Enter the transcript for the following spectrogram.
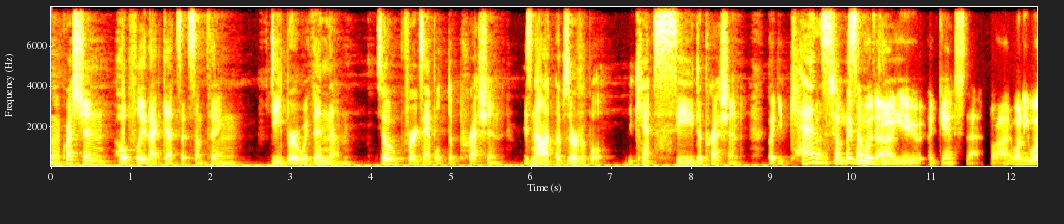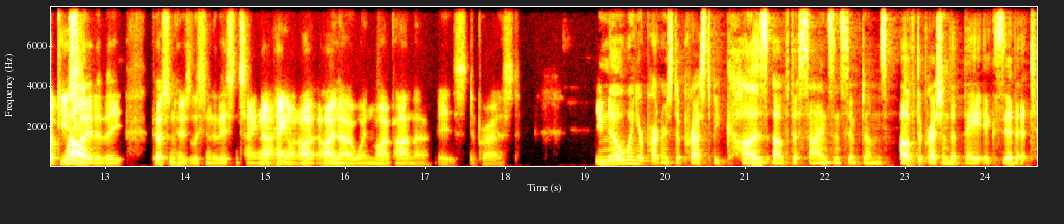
a question. Hopefully that gets at something deeper within them. So for example depression is not observable. You can't see depression but you can see Some people some would the- argue against that, right? What do you, what do you Well- say to the person who's listening to this and saying, "No, hang on, I, I know when my partner is depressed." You know when your partner's depressed because of the signs and symptoms of depression that they exhibit.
